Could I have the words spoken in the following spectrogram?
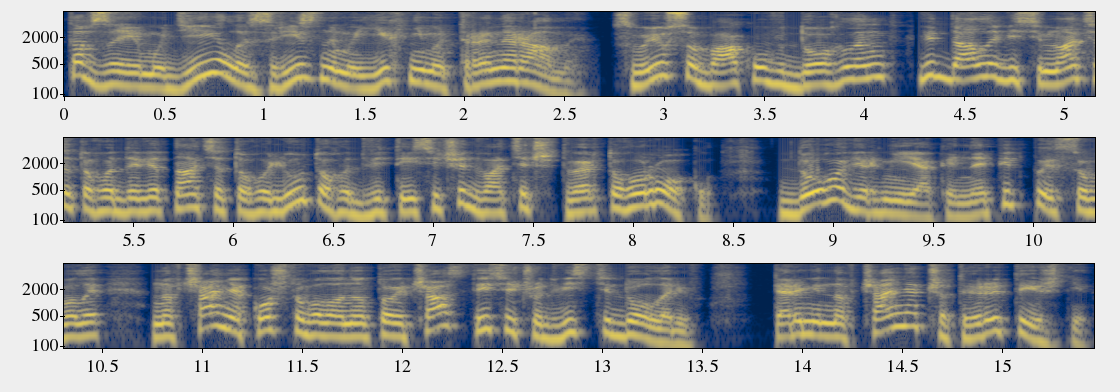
та взаємодіяли з різними їхніми тренерами. Свою собаку в Догленд віддали 18-19 лютого 2024 року. Договір ніякий не підписували. Навчання коштувало на той час 1200 доларів. Термін навчання 4 тижні.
